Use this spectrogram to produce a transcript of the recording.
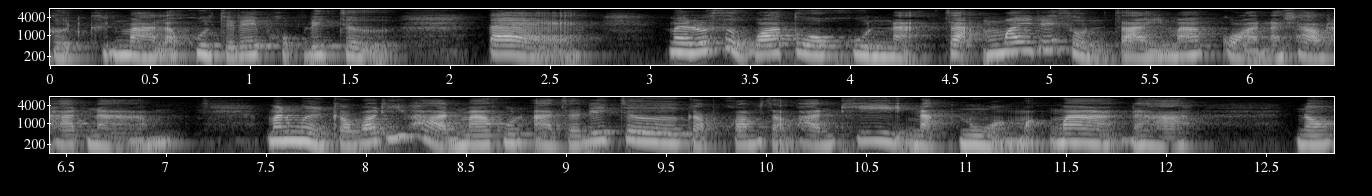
เกิดขึ้นมา แล้วคุณจะได้พบได้เจอ แต่ไม่รู้สึกว่าตัวคุณน่ะจะไม่ได้สนใจมากกว่านะชาวธาตุน้ำมันเหมือนกับว่าที่ผ่านมาคุณอาจจะได้เจอกับความสัมพันธ์ที่หนักหน่วงมาก ๆนะคะเนาะ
